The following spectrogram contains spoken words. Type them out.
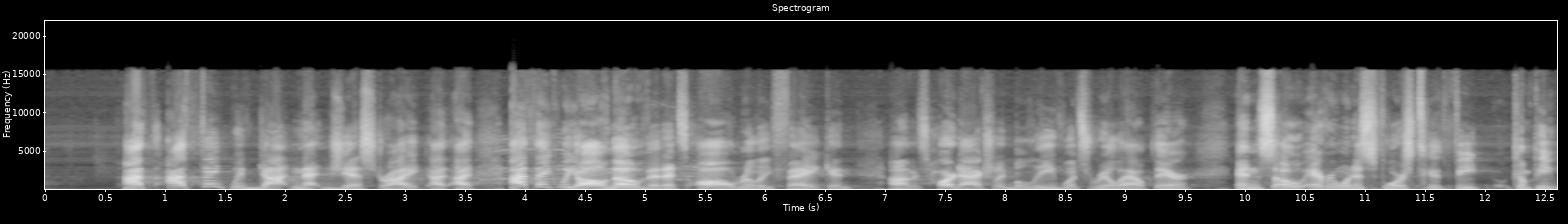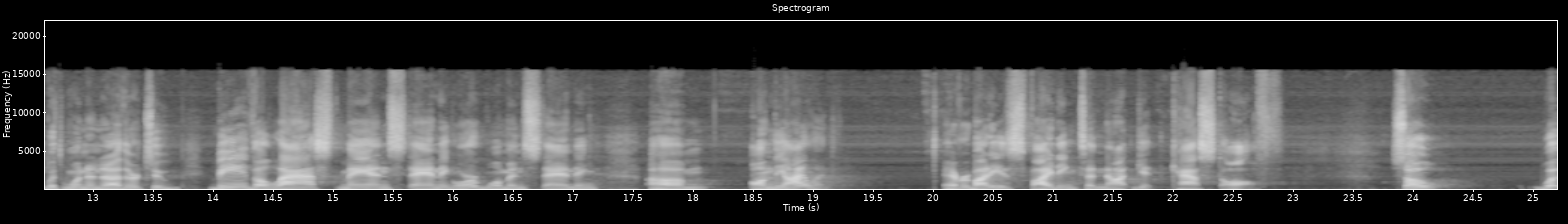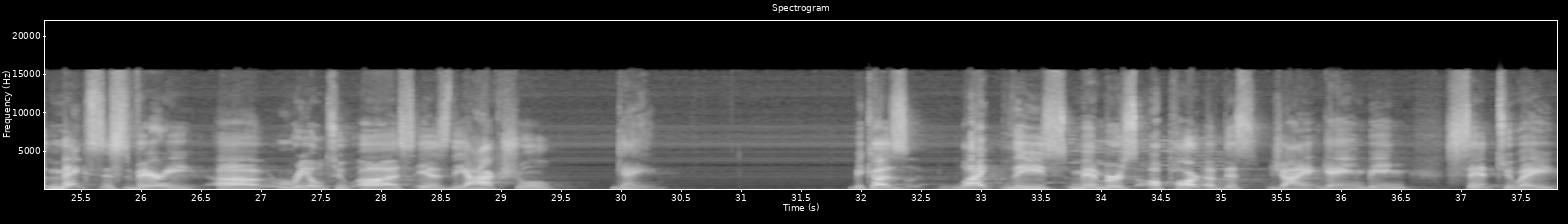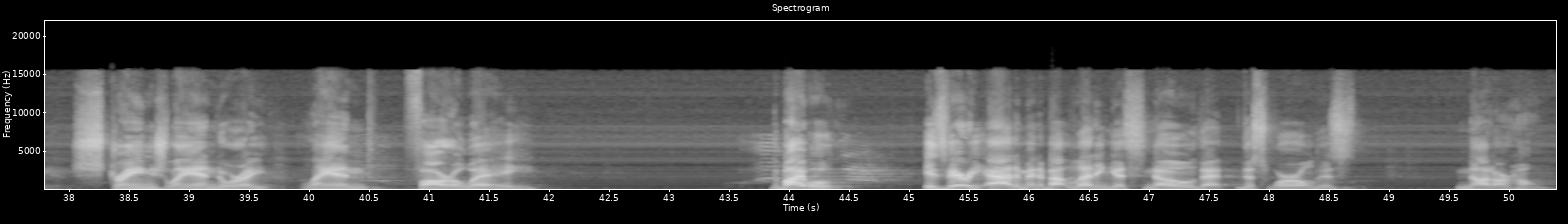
I, I think we've gotten that gist, right? I, I, I think we all know that it's all really fake and um, it's hard to actually believe what's real out there. And so everyone is forced to compete, compete with one another to be the last man standing or woman standing um, on the island. Everybody is fighting to not get cast off. So, what makes this very uh, real to us is the actual game. Because, like these members, a part of this giant game being sent to a strange land or a land far away, the Bible is very adamant about letting us know that this world is not our home.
